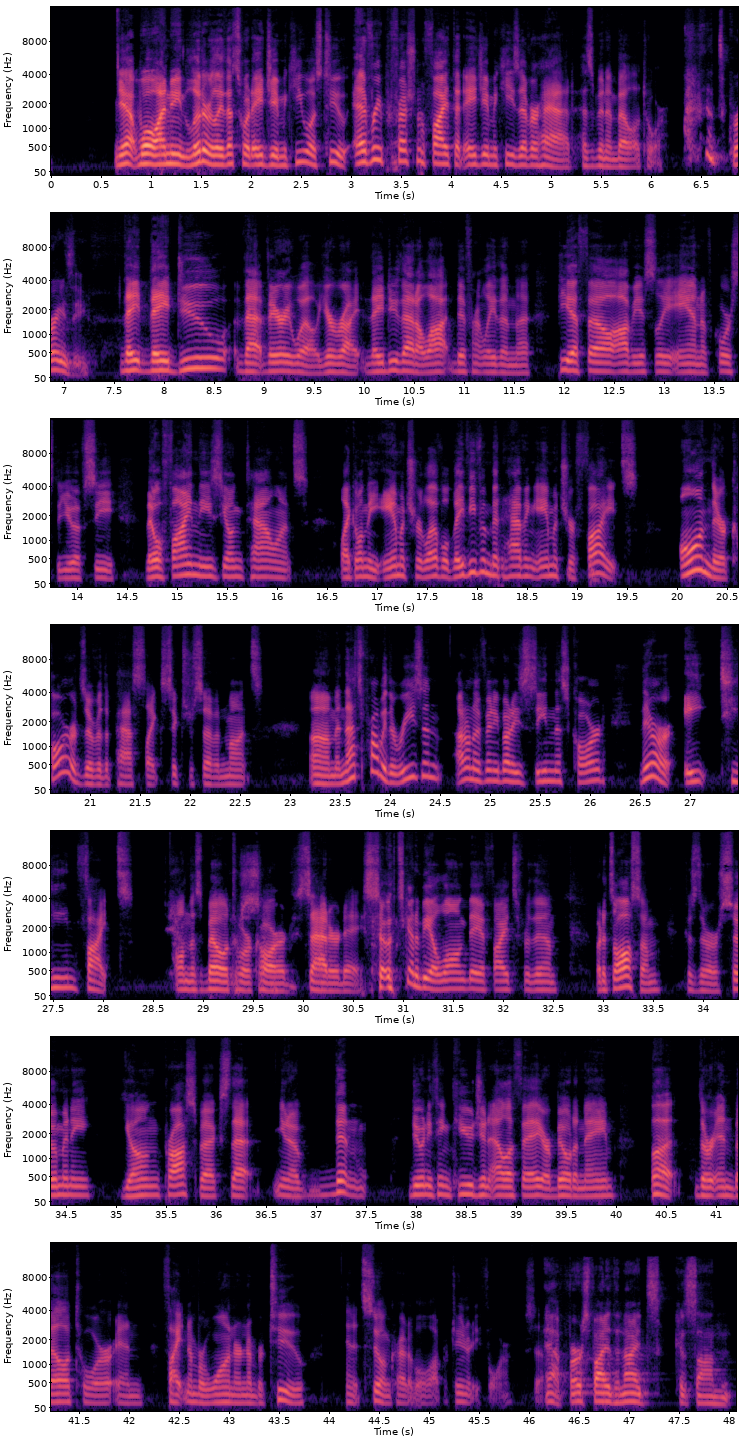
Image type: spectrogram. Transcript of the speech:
Yeah, well, I mean, literally, that's what AJ McKee was too. Every professional fight that AJ McKee's ever had has been in Bellator. it's crazy. They they do that very well. You're right. They do that a lot differently than the PFL, obviously, and of course the UFC. They'll find these young talents like on the amateur level. They've even been having amateur fights on their cards over the past like six or seven months. Um, and that's probably the reason. I don't know if anybody's seen this card. There are 18 fights on this Bellator so card Saturday. So it's going to be a long day of fights for them, but it's awesome because there are so many young prospects that, you know, didn't do anything huge in LFA or build a name, but they're in Bellator and fight number one or number two, and it's still incredible opportunity for them. So Yeah, first fight of the night's Khasan.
